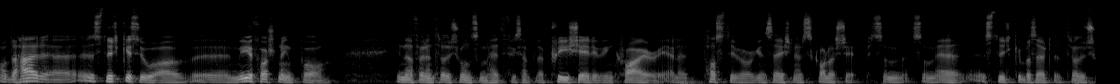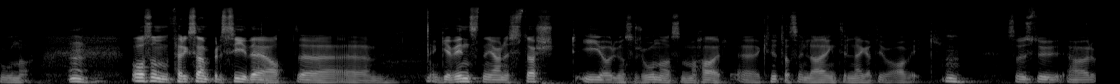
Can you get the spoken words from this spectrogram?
Og det her eh, styrkes jo av uh, mye forskning på innenfor en tradisjon som heter f.eks. appreciative inquiry eller positive organizational scholarship, som, som er styrkebaserte tradisjoner. Mm. Og som f.eks. sier det at uh, gevinsten er gjerne størst i organisasjoner som har eh, knytta sin læring til negative avvik. Mm. Så hvis du har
